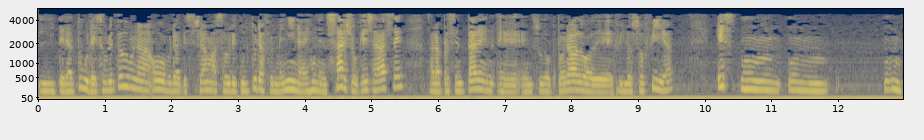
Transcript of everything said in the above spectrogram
literatura y sobre todo una obra que se llama Sobre cultura femenina, es un ensayo que ella hace para presentar en, eh, en su doctorado de filosofía, es un, un, un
